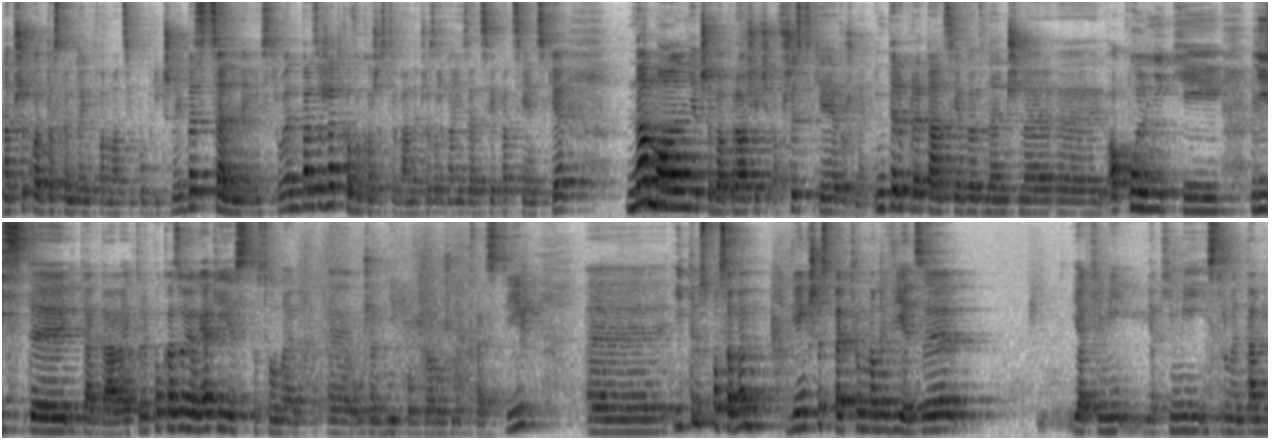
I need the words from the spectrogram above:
na przykład dostęp do informacji publicznej, bezcenny instrument, bardzo rzadko wykorzystywany przez organizacje pacjenckie, Namolnie trzeba prosić o wszystkie różne interpretacje wewnętrzne, y, okulniki, listy i tak które pokazują, jaki jest stosunek y, urzędników do różnych kwestii. Y, I tym sposobem większe spektrum mamy wiedzy, jakimi, jakimi instrumentami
